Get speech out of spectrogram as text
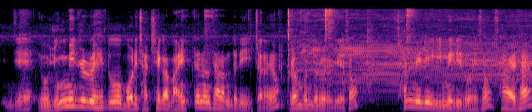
이제 요 6mm로 해도 머리 자체가 많이 뜨는 사람들이 있잖아요. 그런 분들을 위해서 3mm, 2mm로 해서 살살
